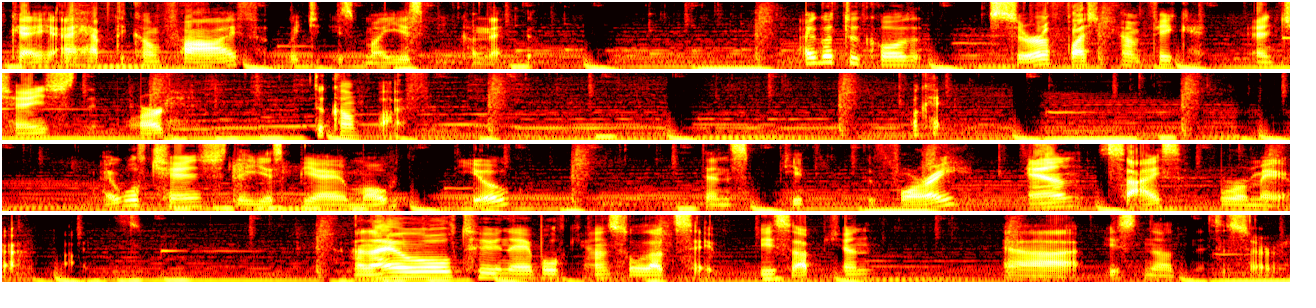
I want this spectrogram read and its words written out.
Okay, I have the COM5, which is my ESP connected. I go to code zero flash config and change the port to COM5. Okay. I will change the SPI mode, DO, then speed to 40 and size 4 megabytes. And I will to enable cancel save. This option uh, is not necessary.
